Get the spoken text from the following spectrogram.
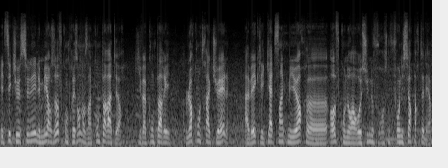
et de sélectionner les meilleures offres qu'on présente dans un comparateur qui va comparer leur contrat actuel avec les 4-5 meilleures euh, offres qu'on aura reçues de nos four- fournisseurs partenaires.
